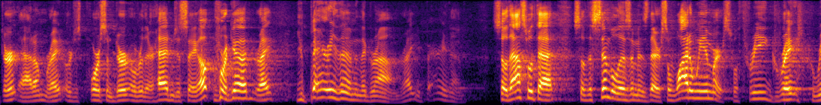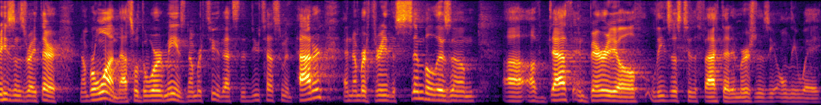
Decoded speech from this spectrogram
dirt at them, right? Or just pour some dirt over their head and just say, oh, we're good, right? You bury them in the ground, right? You bury them. So that's what that, so the symbolism is there. So why do we immerse? Well, three great reasons right there. Number one, that's what the word means. Number two, that's the New Testament pattern. And number three, the symbolism uh, of death and burial leads us to the fact that immersion is the only way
